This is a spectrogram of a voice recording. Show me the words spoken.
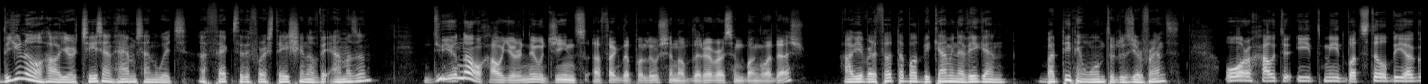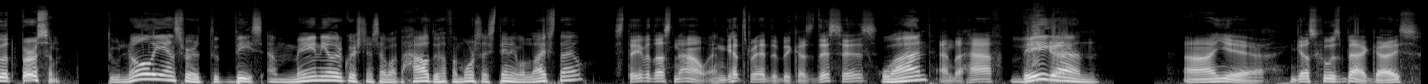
Do you know how your cheese and ham sandwich affects the deforestation of the Amazon? Do you know how your new jeans affect the pollution of the rivers in Bangladesh? Have you ever thought about becoming a vegan but didn't want to lose your friends? Or how to eat meat but still be a good person? To know the answer to these and many other questions about how to have a more sustainable lifestyle, Stay with us now and get ready because this is one and a half vegan. Ah, yeah. Guess who's back, guys?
